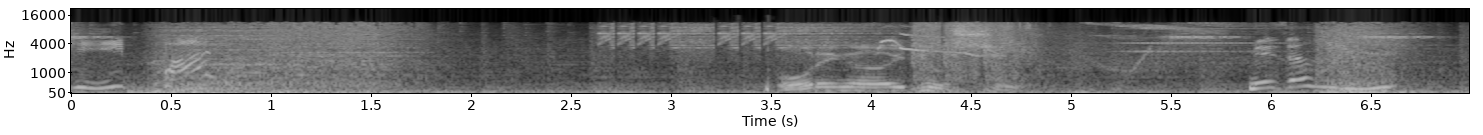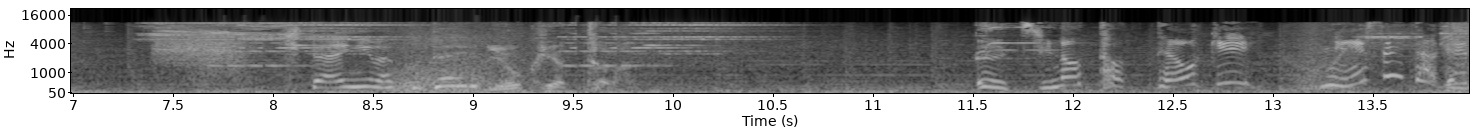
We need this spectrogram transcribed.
元気いっぱい俺が相手をし目障りね期待には応える。よくやった。うちのとっておき。見せてあげる。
